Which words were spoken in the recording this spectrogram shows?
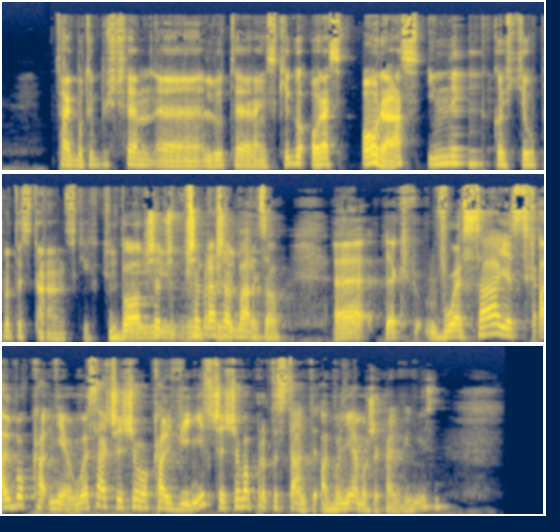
Tak, bo tu piszę e, luterańskiego oraz, oraz innych kościołów protestanckich. Bo prze, prze, przepraszam bardzo. E, jak w USA jest albo, nie, w USA jest częściowo kalwinizm, częściowo protestanty, albo nie, może kalwinizm?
